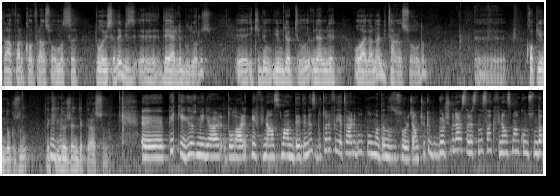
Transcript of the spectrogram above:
taraflar konferansı olması dolayısıyla biz e, değerli buluyoruz. E, 2024 yılının önemli olaylarından bir tanesi oldu. E, COP29'un daki hidrojen deklarasyonu. Ee, peki 100 milyar dolarlık bir finansman dediniz. Bu tarafı yeterli bulup bulmadığınızı soracağım. Çünkü bu görüşmeler sırasında sanki finansman konusunda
